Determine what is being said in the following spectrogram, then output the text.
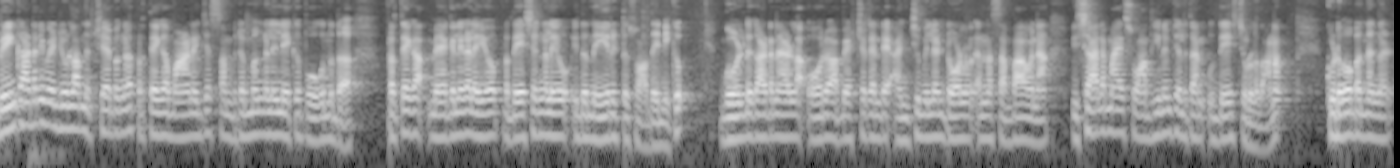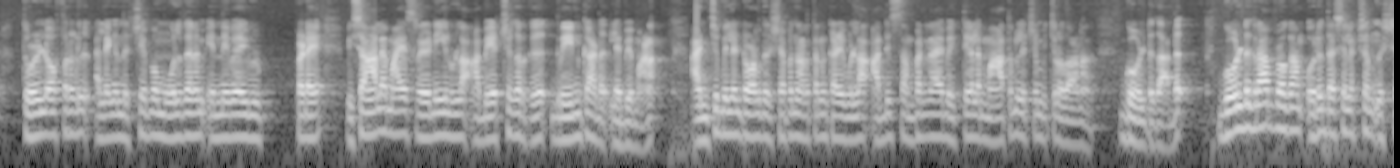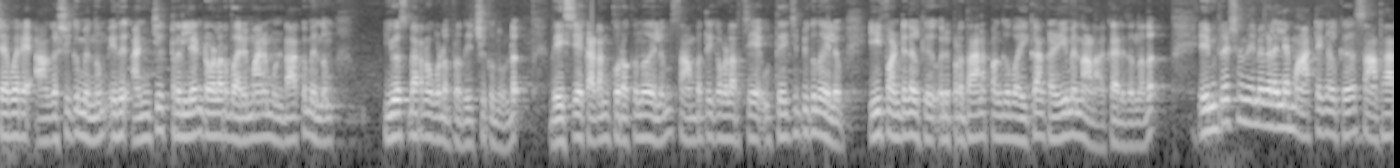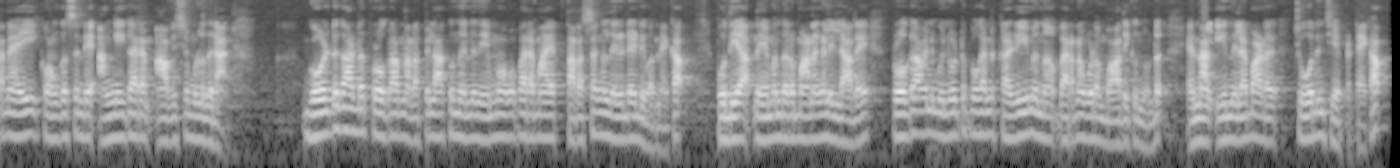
ഗ്രീൻ കാർഡിന് വേണ്ടിയുള്ള നിക്ഷേപങ്ങൾ പ്രത്യേക വാണിജ്യ സംരംഭങ്ങളിലേക്ക് പോകുന്നത് പ്രത്യേക മേഖലകളെയോ പ്രദേശങ്ങളെയോ ഇത് നേരിട്ട് സ്വാധീനിക്കും. ഗോൾഡ് കാർഡിനായുള്ള ഓരോ അപേക്ഷകന്റെ അഞ്ച് മില്യൺ ഡോളർ എന്ന സംഭാവന വിശാലമായ സ്വാധീനം ചെലുത്താൻ ഉദ്ദേശിച്ചുള്ളതാണ്. കുടുംബ ബന്ധങ്ങൾ തൊഴിൽ ഓഫറുകൾ അല്ലെങ്കിൽ നിക്ഷേപ മൂലധനം എന്നിവയുൾപ്പെടെ വിശാലമായ ശ്രേണിയിലുള്ള അപേക്ഷകർക്ക് ഗ്രീൻ കാർഡ് ലഭ്യമാണ്. അഞ്ച് മില്യൺ ഡോളർ നിക്ഷേപം നടത്താൻ കഴിവുള്ള അതിസമ്പന്നരായ വ്യക്തികളെ മാത്രം ലക്ഷ്യം വെച്ചുള്ളതാണ് gold card. Gold gram program ഒരു ദശലക്ഷം നിക്ഷേപകരെ ആകർഷിക്കുമെന്നും ഇത് അഞ്ച് ട്രില്യൺ ഡോളർ വരുമാനം ഉണ്ടാക്കുമെന്നും യു എസ് ഭരണകൂടം പ്രതീക്ഷിക്കുന്നുണ്ട്. ദേശീയ കടം കുറക്കുന്നതിലും സാമ്പത്തിക വളർച്ചയെ ഉത്തേജിപ്പിക്കുന്നതിലും ഈ ഫണ്ടുകൾക്ക് ഒരു പ്രധാന പങ്ക് വഹിക്കാൻ കഴിയുമെന്നാണ് കരുതുന്നത്. ഇമിഗ്രേഷൻ നിയമങ്ങളിലെ മാറ്റങ്ങൾക്ക് സാധാരണയായി കോൺഗ്രസിന്റെ അംഗീകാരം ആവശ്യമുള്ളതിനാൽ ഗോൾഡ് കാർഡ് പ്രോഗ്രാം നടപ്പിലാക്കുന്നതിന് നിയമപരമായ തടസ്സങ്ങൾ നേരിടേണ്ടി വന്നേക്കാം. പുതിയ നിയമനിർമ്മാണങ്ങളില്ലാതെ പ്രോഗ്രാമിന് മുന്നോട്ട് പോകാൻ കഴിയുമെന്ന് ഭരണകൂടം വാദിക്കുന്നുണ്ട്. എന്നാൽ ഈ നിലപാട് ചോദ്യം ചെയ്യപ്പെട്ടേക്കാം.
